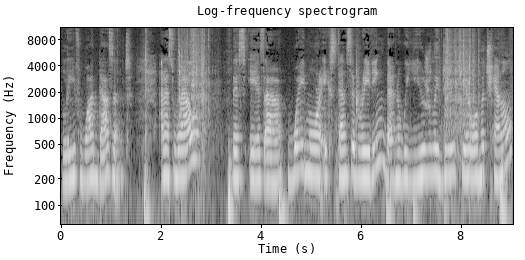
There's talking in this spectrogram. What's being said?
Leave what doesn't. And as well, this is a way more extensive reading than we usually do here on the channel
